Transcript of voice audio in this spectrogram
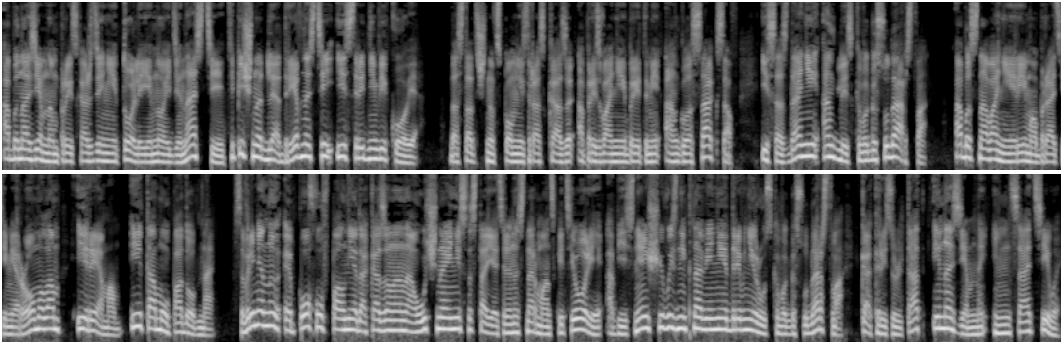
об иноземном происхождении той или иной династии типична для древности и средневековья. Достаточно вспомнить рассказы о призвании бритами англосаксов и создании английского государства – об основании Рима братьями Ромулом и Ремом и тому подобное. Современную эпоху вполне доказана научная несостоятельность нормандской теории, объясняющей возникновение древнерусского государства как результат иноземной инициативы.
